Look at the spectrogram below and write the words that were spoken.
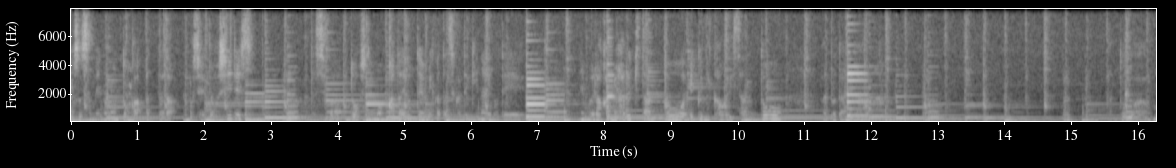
おすすめの本とかあったら教えてほしいです。私はどうしても偏った読み方しかできないので。村上春樹さんと江国香織さんとあと誰だ？あとはん？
